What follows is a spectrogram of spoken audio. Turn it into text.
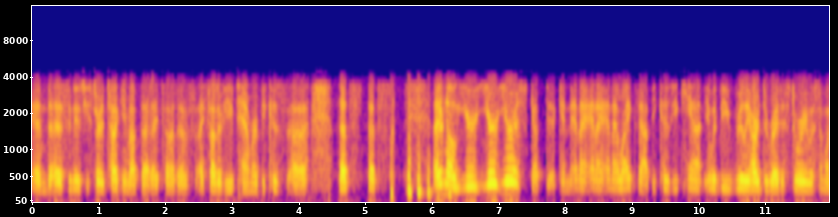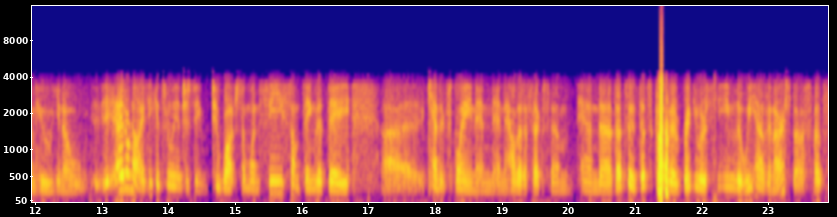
and uh, as soon as you started talking about that, I thought of I thought of you, Tamara, because uh, that's that's I don't know you're you're you're a skeptic, and and I and I and I like that because you can't. It would be really hard to write a story with someone who you know I don't know. I think it's really interesting to watch someone see something that they uh, can't explain and and how that affects them, and uh, that's a that's kind of a regular theme that we have in our stuff. That's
